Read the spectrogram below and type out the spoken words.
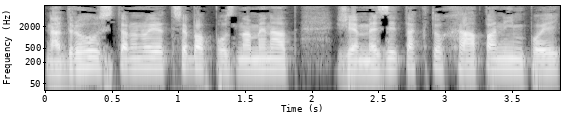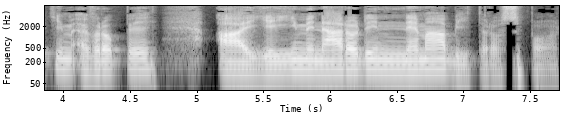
Na druhou stranu je třeba poznamenat, že mezi takto chápaným pojetím Evropy a jejími národy nemá být rozpor.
